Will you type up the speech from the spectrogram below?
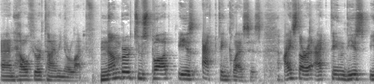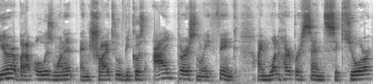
and healthier time in your life. Number two spot is acting classes. I started acting this year, but I've always wanted and tried to because I personally think I'm 100% secure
